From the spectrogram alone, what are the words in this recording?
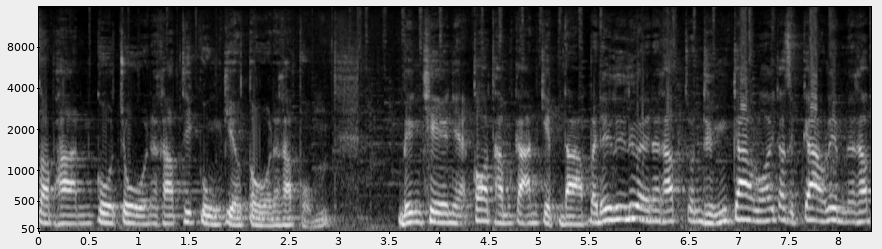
สะพานโกโจนะครับที่กรุงเกียวโตนะครับผมเบงเคเนี่ยก็ทำการเก็บดาบไปได้เรื่อยๆนะครับจนถึง 999 เล่มนะครับ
